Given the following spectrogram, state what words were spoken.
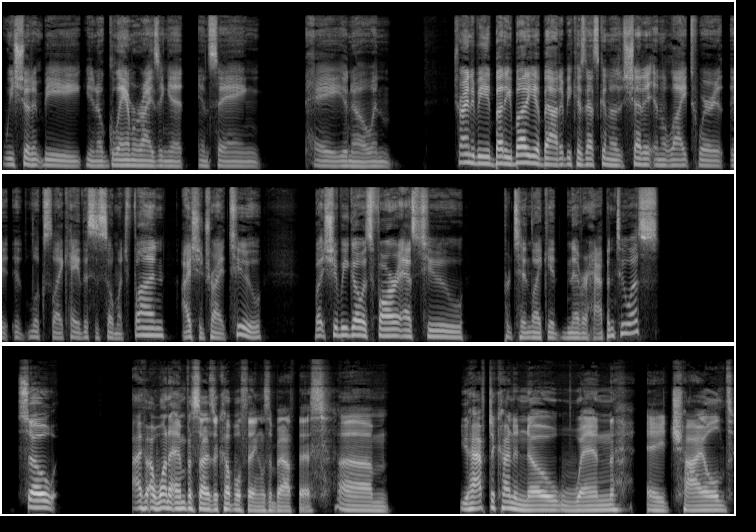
we shouldn't be, you know, glamorizing it and saying, hey, you know, and trying to be buddy buddy about it because that's going to shed it in a light where it, it, it looks like, hey, this is so much fun. I should try it too. But should we go as far as to pretend like it never happened to us? So I, I want to emphasize a couple things about this. Um, you have to kind of know when a child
